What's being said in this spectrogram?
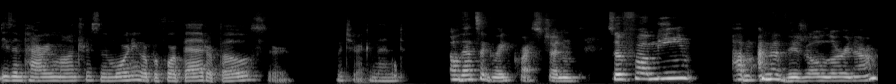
these empowering mantras in the morning or before bed or both or would you recommend? Oh that's a great question. So for me um, i'm a visual learner.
